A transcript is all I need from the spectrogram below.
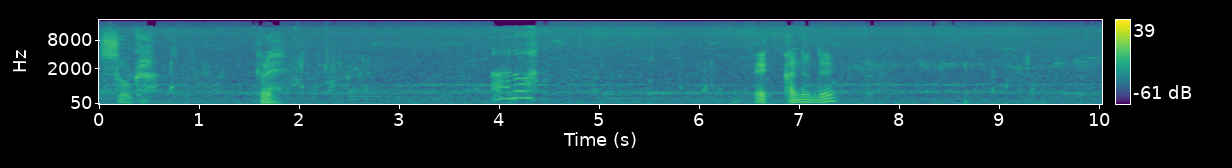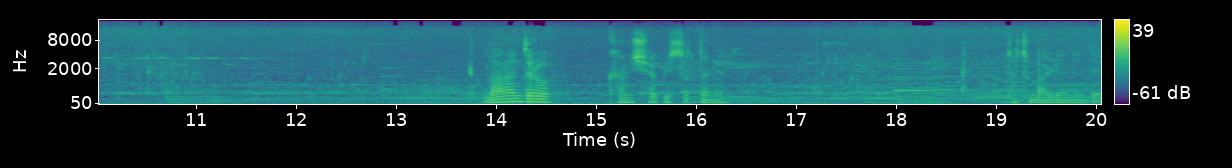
소가. 그래. あの에 갔는데? 말한 대로 감시하고 있었다면 나도 말렸는데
